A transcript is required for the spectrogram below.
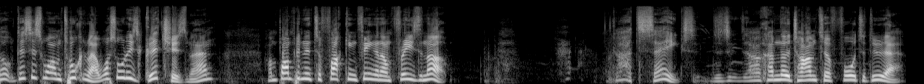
Look, this is what I'm talking about. What's all these glitches, man? I'm bumping into fucking thing and I'm freezing up. God's sakes. I have no time to afford to do that.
